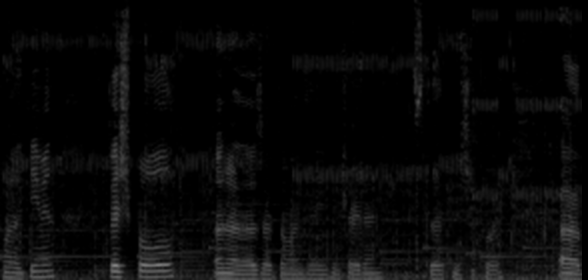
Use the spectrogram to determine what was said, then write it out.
Twilight Demon. Fishbowl. Oh no, those aren't the ones that you can trade in. It's the Nishikoi. Um,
